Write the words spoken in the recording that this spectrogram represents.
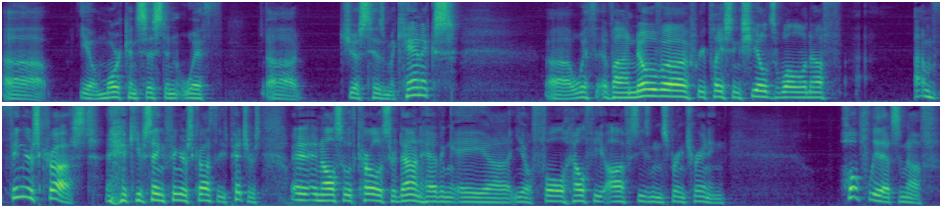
uh, you know, more consistent with uh, just his mechanics. uh, with Ivan Nova replacing Shields well enough, I'm fingers crossed. I keep saying fingers crossed these pitchers, and, and also with Carlos Rodon having a uh, you know full healthy off season spring training. Hopefully that's enough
